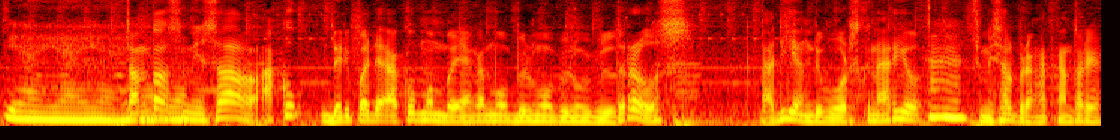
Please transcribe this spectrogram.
Iya iya iya. Contoh iya, iya. semisal aku daripada aku membayangkan mobil-mobil mobil terus Tadi yang the worst skenario, Hmm. semisal berangkat kantor ya,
